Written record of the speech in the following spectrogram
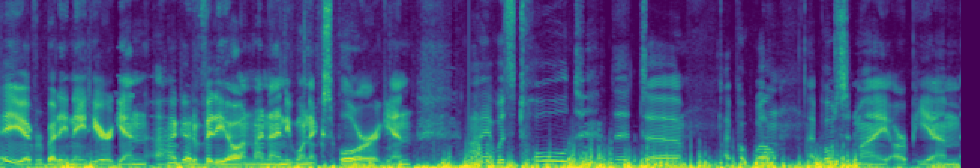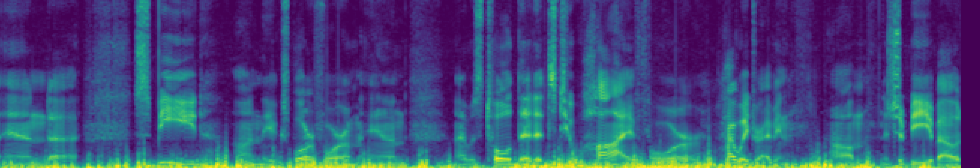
Hey everybody, Nate here again. I got a video on my 91 Explorer again. I was told that uh, I put well, I posted my RPM and uh, speed on the Explorer forum, and I was told that it's too high for highway driving. Um, it should be about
